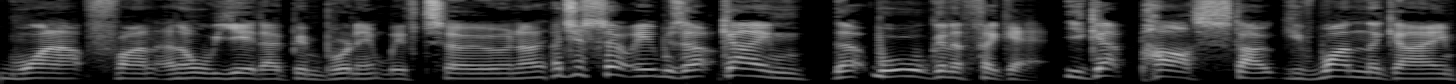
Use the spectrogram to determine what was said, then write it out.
one up front, and all year they've been brilliant with two. And I, just thought it was a game that we're all going to forget. You get past Stoke, you've won the game,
